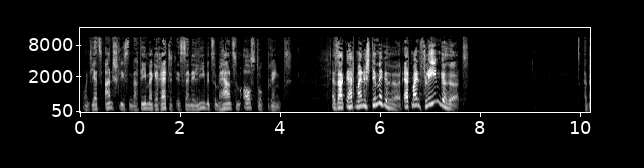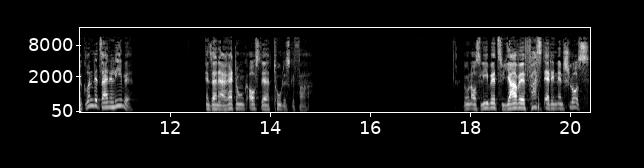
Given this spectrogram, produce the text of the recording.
und jetzt anschließend, nachdem er gerettet ist, seine Liebe zum Herrn zum Ausdruck bringt. Er sagt, er hat meine Stimme gehört, er hat mein Flehen gehört. Er begründet seine Liebe in seiner Errettung aus der Todesgefahr. Nun, aus Liebe zu Jahwe fasst er den Entschluss,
